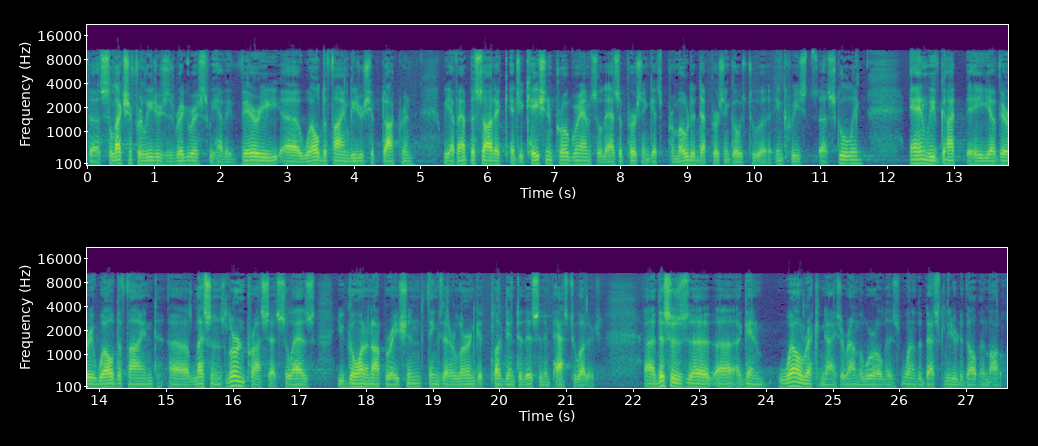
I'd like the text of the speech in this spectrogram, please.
the selection for leaders is rigorous. We have a very uh, well-defined leadership doctrine. We have episodic education programs, so as a person gets promoted, that person goes to an increased uh, schooling. And we've got a, a very well-defined uh, lessons learned process. So as you go on an operation, things that are learned get plugged into this and then passed to others. Uh, this is, uh, uh, again, well recognized around the world as one of the best leader development models.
